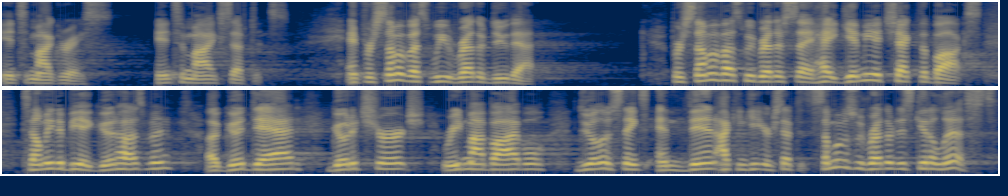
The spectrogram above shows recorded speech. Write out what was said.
into my grace, into my acceptance. And for some of us, we would rather do that. For some of us, we'd rather say, hey, give me a check the box. Tell me to be a good husband, a good dad, go to church, read my Bible, do all those things, and then I can get your acceptance. Some of us would rather just get a list.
